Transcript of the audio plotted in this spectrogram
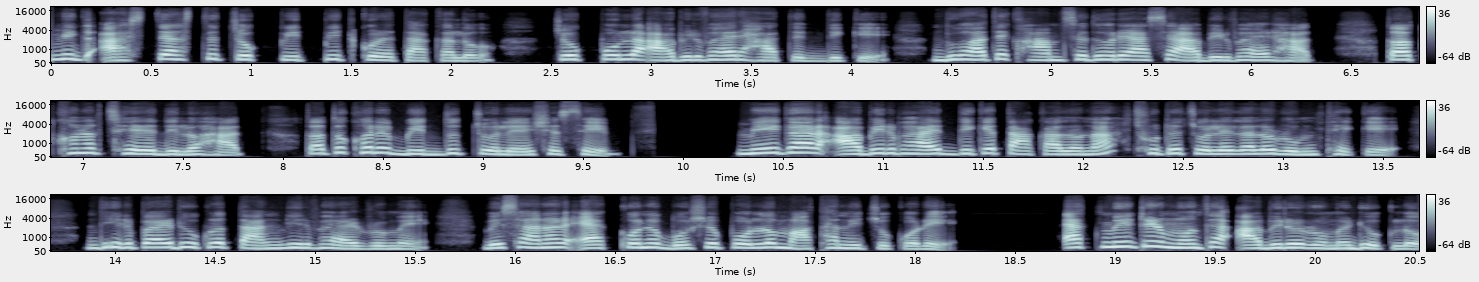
মেঘ আস্তে আস্তে চোখ পিটপিট করে তাকালো। চোখ পড়ল আবির ভাইয়ের হাতের দিকে। দু হাতে খামসে ধরে আছে আবির ভাইয়ের হাত। তৎক্ষণাৎ ছেড়ে দিল হাত। ততক্ষণে বিদ্যুৎ চলে এসেছে। মেঘ আর আবির ভাইয়ের দিকে তাকালো না, ছুটে চলে গেল রুম থেকে। ধীর পায়ে ঢুকলো তানভীর ভাইয়ের রুমে। বিছানার এক কোণে বসে পড়ল মাথা নিচু করে। এক মিনিটের মধ্যে আবিরও রুমে ঢুকলো।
